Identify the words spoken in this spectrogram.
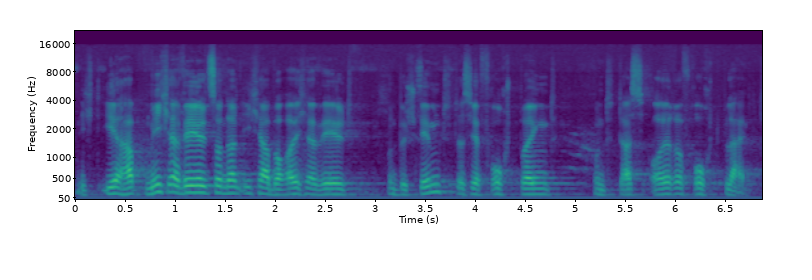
nicht ihr habt mich erwählt, sondern ich habe euch erwählt und bestimmt, dass ihr Frucht bringt und dass eure Frucht bleibt.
